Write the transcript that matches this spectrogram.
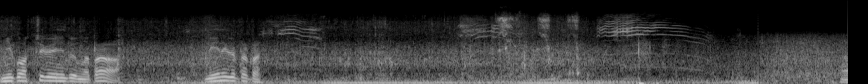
ഇനി കുറച്ച് കഴിഞ്ഞിട്ട് തിന്നട്ടാ. മീൻ കിട്ടട്ടെ. ആ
